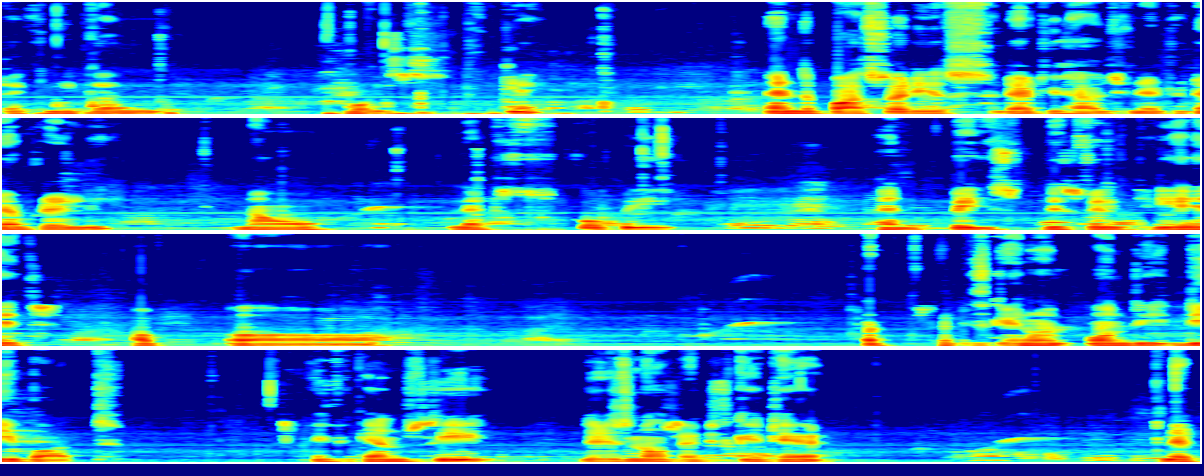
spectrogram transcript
technical voice okay? And the password is that you have generated temporarily. Now let's copy and paste. This will create a, uh, a certificate on, on the D path if you can see there is no certificate here. Let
